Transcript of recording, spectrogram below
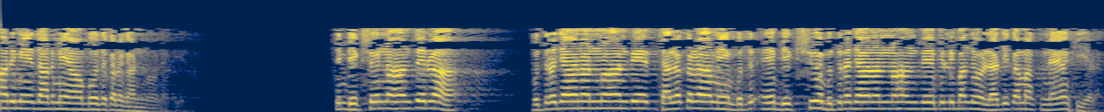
හරි මේ ධර්මය අවබෝධ කරගන්න ඕන කියලා. ඉතින් භික්ෂුන් වහන්සේලා බුදුරජාණන් වහන්සේ සැලකලා මේ බුදු ඒ භික්ෂුව බුදුරජාණන් වහන්සේ පිළිබඳව ලැබිකමක් නැහැ කියලා.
